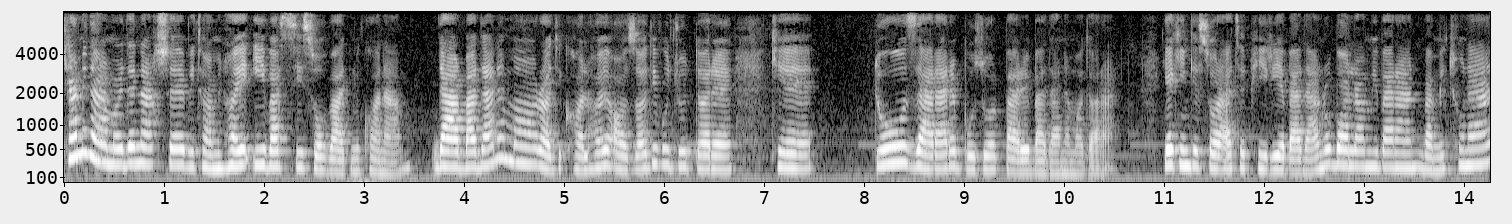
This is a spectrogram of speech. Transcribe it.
کمی در مورد نقش ویتامین های ای و سی صحبت می کنم. در بدن ما رادیکال های آزادی وجود داره که دو ضرر بزرگ برای بدن ما دارن. یکی اینکه سرعت پیری بدن رو بالا می‌برن و می‌تونن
